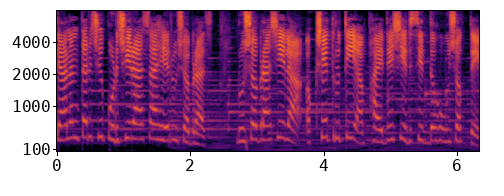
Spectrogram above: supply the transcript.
त्यानंतरची पुढची रास आहे वृषभरास वृषभ राशीला अक्षय तृतीया फायदेशीर सिद्ध होऊ शकते.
